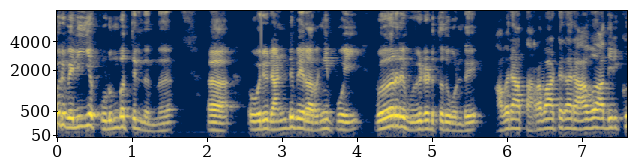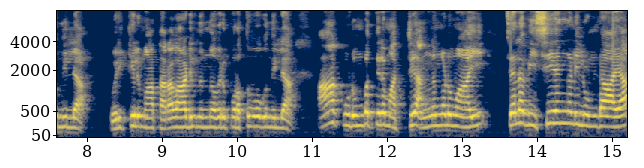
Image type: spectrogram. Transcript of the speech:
ഒരു വലിയ കുടുംബത്തിൽ നിന്ന് ഒരു രണ്ടുപേർ ഇറങ്ങിപ്പോയി വേറൊരു വീടെടുത്തത് കൊണ്ട് അവർ ആ തറവാട്ടുകാരാവാതിരിക്കുന്നില്ല. ഒരിക്കലും ആ തറവാടിൽ നിന്ന് അവർ പുറത്തു പോകുന്നില്ല. ആ കുടുംബത്തിലെ മറ്റ് അംഗങ്ങളുമായി ചില വിഷയങ്ങളിലുണ്ടായ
